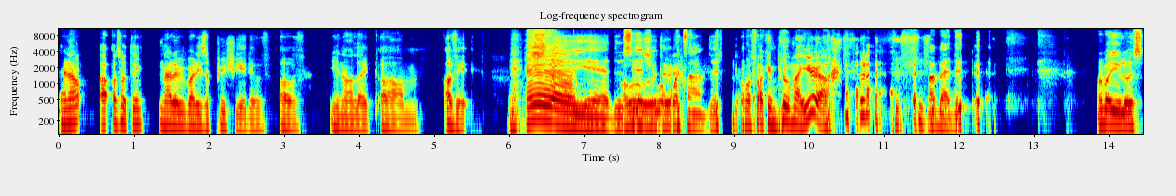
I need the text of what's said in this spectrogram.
and I, I also think not everybody's appreciative of you know like um of it Hell yeah, dude. Say that Oh, shit one dude. more time, dude. you almost fucking blew my ear out My bad, dude. what about you, Louis?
